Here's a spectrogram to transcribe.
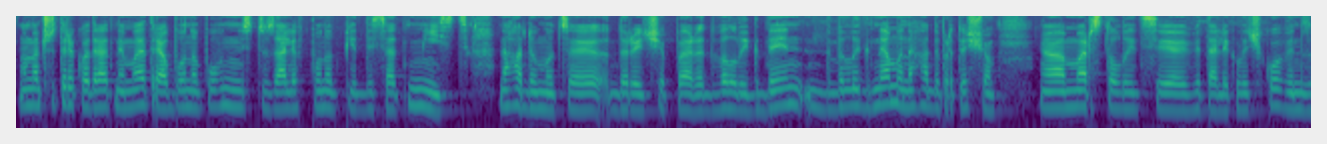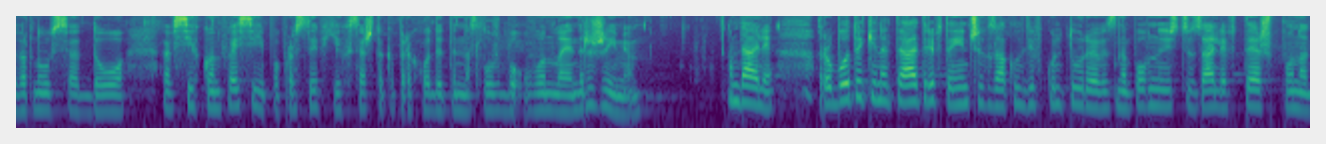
на 4 квадратні метри або наповненістю залів понад 50 місць. Нагадуємо, це до речі, перед Великдень Великднем. і нагадую про те, що е, мер столиці Віталій Кличко він звернувся до всіх конфесій і попросив їх все ж таки переходити на службу в онлайн режимі. Далі роботи кінотеатрів та інших закладів культури з наповненістю залів теж понад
